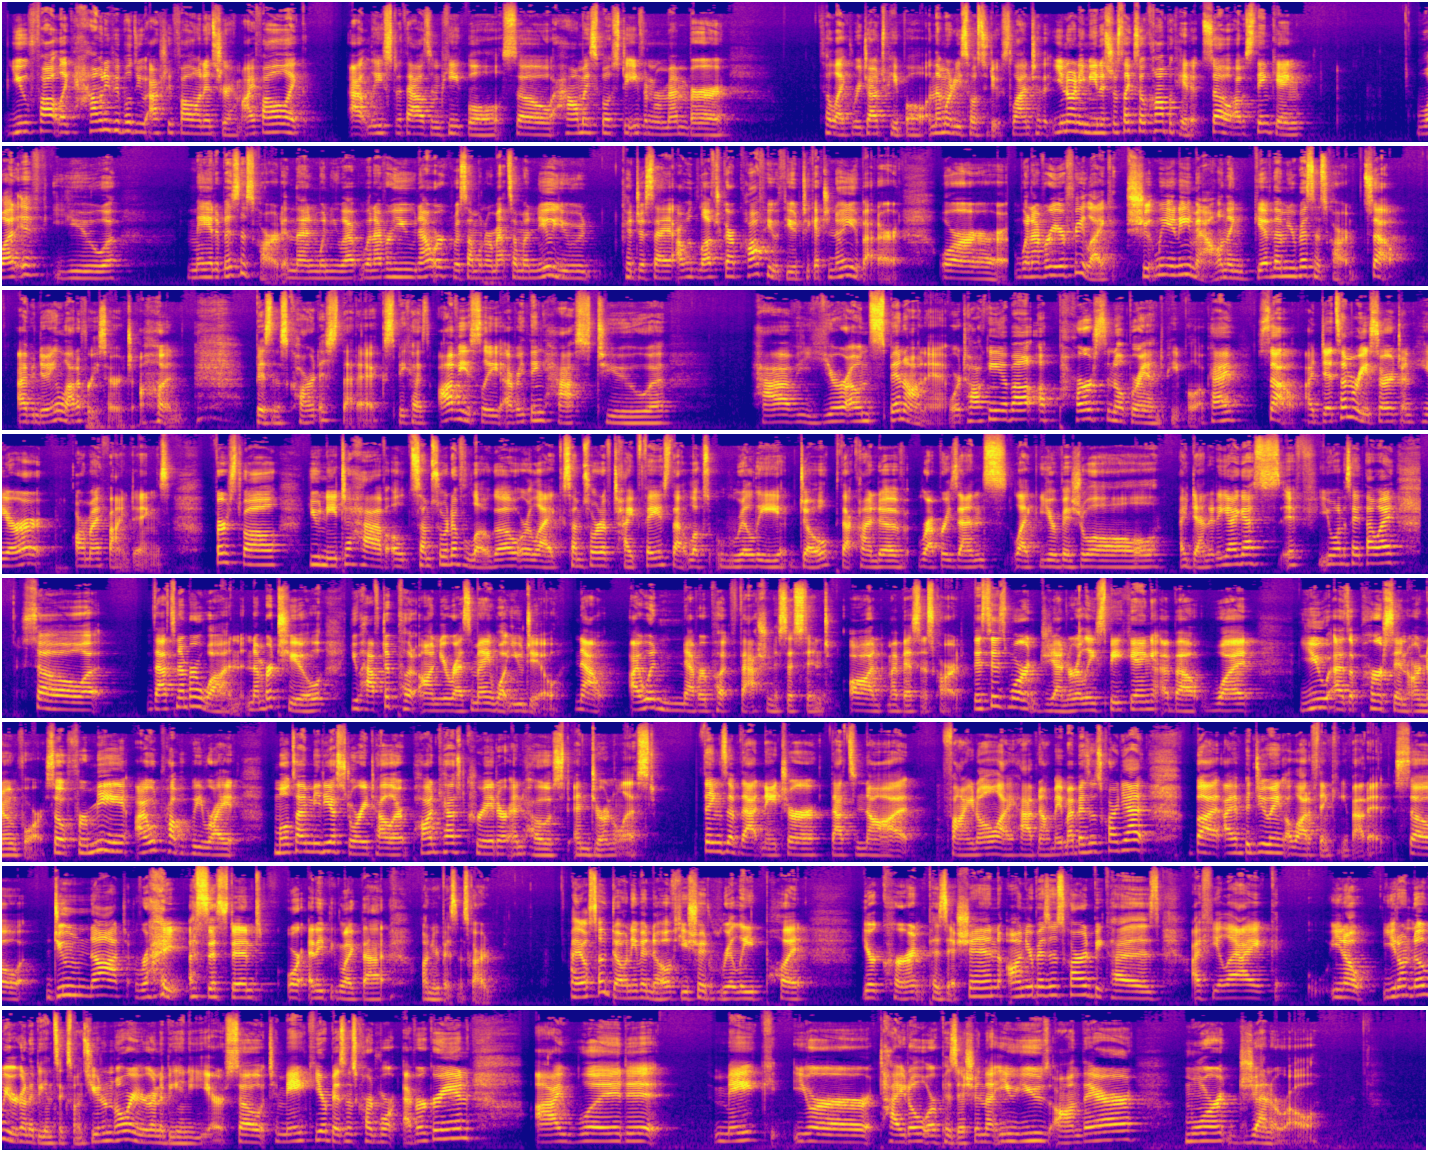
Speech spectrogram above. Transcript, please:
you follow, like, how many people do you actually follow on Instagram? I follow like at least a thousand people. So, how am I supposed to even remember? to like reach out to people and then what are you supposed to do slide into the you know what i mean it's just like so complicated so i was thinking what if you made a business card and then when you whenever you networked with someone or met someone new you could just say i would love to grab coffee with you to get to know you better or whenever you're free like shoot me an email and then give them your business card so i've been doing a lot of research on business card aesthetics because obviously everything has to have your own spin on it. We're talking about a personal brand, people, okay? So I did some research and here are my findings. First of all, you need to have a, some sort of logo or like some sort of typeface that looks really dope, that kind of represents like your visual identity, I guess, if you want to say it that way. So that's number one. Number two, you have to put on your resume what you do. Now, I would never put fashion assistant on my business card. This is more generally speaking about what you as a person are known for. So for me, I would probably write multimedia storyteller, podcast creator and host, and journalist. Things of that nature. That's not final. I have not made my business card yet, but I've been doing a lot of thinking about it. So do not write assistant or anything like that on your business card. I also don't even know if you should really put your current position on your business card because I feel like you know, you don't know where you're going to be in 6 months. You don't know where you're going to be in a year. So to make your business card more evergreen, I would make your title or position that you use on there more general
